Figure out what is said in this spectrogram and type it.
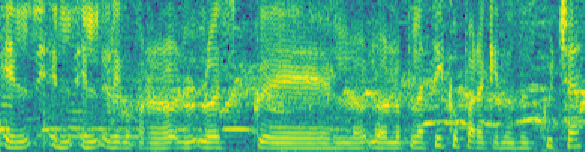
el- el- el- digo, pero lo, es- lo- lo- lo platico para quien nos escucha.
